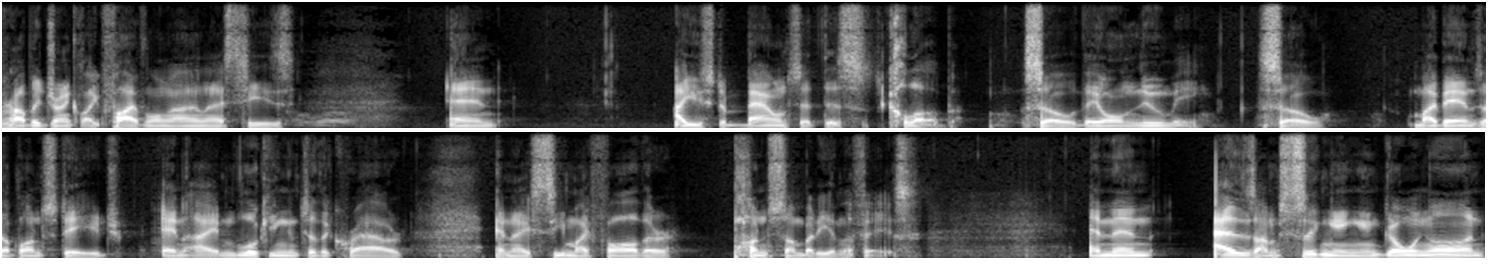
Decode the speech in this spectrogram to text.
probably drank like five Long Island iced teas, and I used to bounce at this club, so they all knew me. So my band's up on stage, and I'm looking into the crowd, and I see my father punch somebody in the face. And then as I'm singing and going on,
